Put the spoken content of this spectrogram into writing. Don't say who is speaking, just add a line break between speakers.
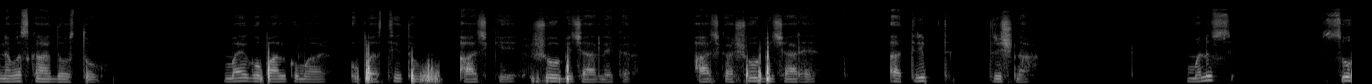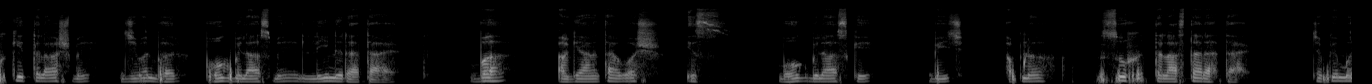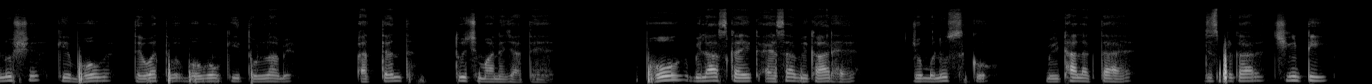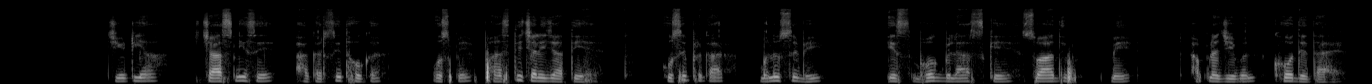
नमस्कार दोस्तों, मैं गोपाल कुमार उपस्थित हूँ आज के शुभ विचार लेकर। आज का शुभ विचार है, अतृप्त तृष्णा। मनुष्य सुख की तलाश में जीवन भर भोग विलास में लीन रहता है। वह अज्ञानतावश इस भोग विलास के बीच अपना सुख तलाशता रहता है, जबकि मनुष्य के भोग देवत्व भोगों की तुलना में अत्यंत तुच्छ माने जाते हैं। भोग विलास का एक ऐसा विकार है जो मनुष्य को मीठा लगता है, जिस प्रकार चींटी, चींटियाँ चाशनी से आकर्षित होकर उसमें फंसती चली जाती है। उसी प्रकार मनुष्य भी इस भोग विलास के स्वाद में अपना जीवन खो देता है।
